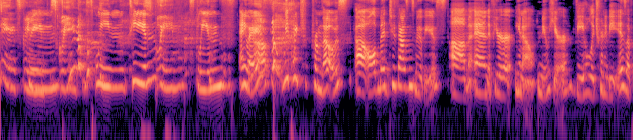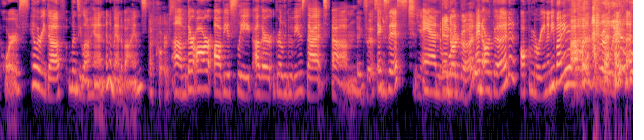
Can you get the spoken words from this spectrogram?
Teen screen. Screen. Squeen? Squeen teens. Spleen. spleens. Anyways, Yeah. we picked from those uh, all mid 2000s movies. Um, and if you're, you know, new here, the Holy Trinity is, of course, Hilary Duff, Lindsay Lohan, and Amanda Bynes. Of course. Um, there are obviously other girly movies that um, Exist. exist Yeah. and And would- are good? and are good. Aquamarine, anybody? Uh, truly.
